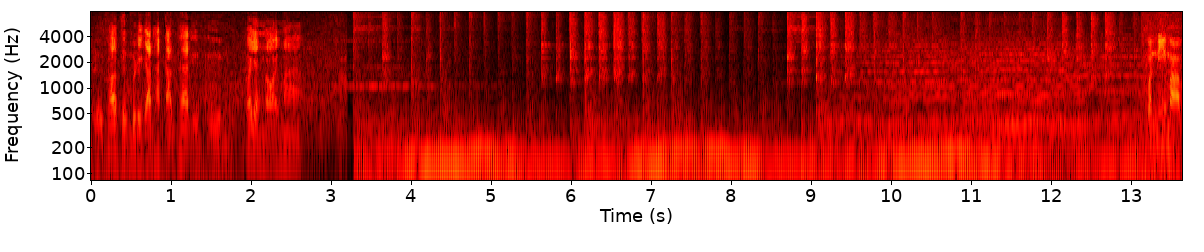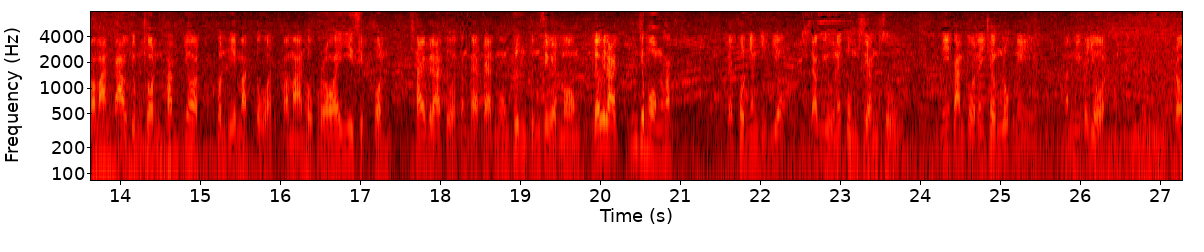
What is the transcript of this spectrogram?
หรือเข้าถึงบริการทางการแพทย์อื่น ๆ ก็ยังน้อยมาก วันนี้มาประมาณ 9 ชุมชนครับ ยอดคนที่มาตรวจประมาณ 620 คน ใช้เวลาตรวจตั้งแต่8โมงครึ่งถึง 11โมงเหลือเวลาครึ่งชั่วโมงนะครับ แต่คนยังอีกเยอะ แล้วอยู่ในกลุ่มเสี่ยงสูง นี่การตรวจในเชิงลุกนี่ มันมีประโยชน์ เรา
